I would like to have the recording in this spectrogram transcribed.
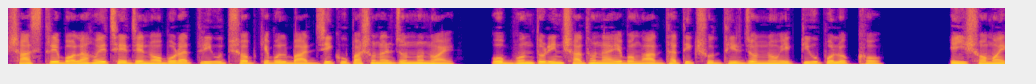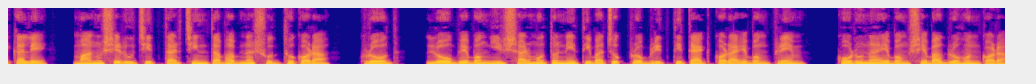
শাস্ত্রে বলা হয়েছে যে নবরাত্রি উৎসব কেবল বাহ্যিক উপাসনার জন্য নয়, অভ্যন্তরীণ সাধনা এবং আধ্যাত্মিক শুদ্ধির জন্য একটি উপলক্ষ। এই সময়কালে মানুষের উচিত তার চিন্তাভাবনা শুদ্ধ করা, ক্রোধ, লোভ এবং ঈর্ষার মতো নেতিবাচক প্রবৃত্তি ত্যাগ করা এবং প্রেম, করুণা এবং সেবা গ্রহণ করা।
